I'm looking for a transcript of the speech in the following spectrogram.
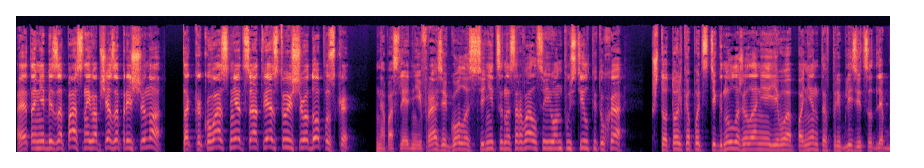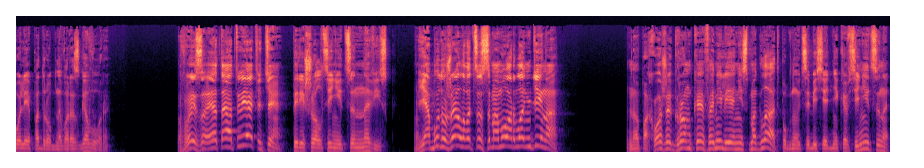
«Это небезопасно и вообще запрещено, так как у вас нет соответствующего допуска». На последней фразе голос Синицына сорвался, и он пустил петуха, что только подстегнуло желание его оппонентов приблизиться для более подробного разговора. «Вы за это ответите!» – перешел Синицын на виск. «Я буду жаловаться самому Орландино!» Но, похоже, громкая фамилия не смогла отпугнуть собеседников Синицына,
